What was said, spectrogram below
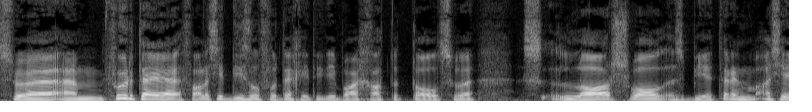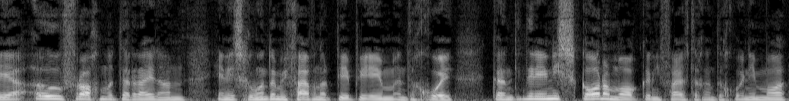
So ehm um, voertuie, veral as jy dieselvoertuig het, het jy baie geld betaal. So laer swaal is beter en as jy 'n ou vragmotor ry dan en jy's gewoond om die 500 ppm in te gooi, kan dit nie skade maak in die 50 in te gooi nie, maar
